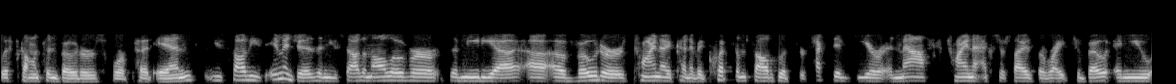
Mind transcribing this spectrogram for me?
Wisconsin voters were put in. You saw these images and you saw them all over the media uh, of voters trying to kind of equip themselves with protective gear and masks, trying to exercise the right to vote. And you,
